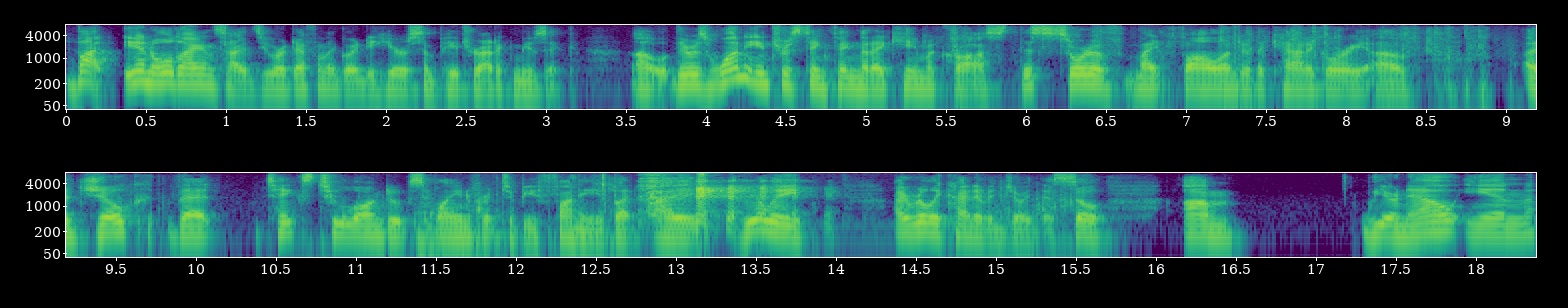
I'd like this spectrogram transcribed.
But in Old Ironsides, you are definitely going to hear some patriotic music. Uh, there was one interesting thing that I came across. This sort of might fall under the category of a joke that takes too long to explain for it to be funny, but I really, I really kind of enjoyed this. So, um, we are now in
